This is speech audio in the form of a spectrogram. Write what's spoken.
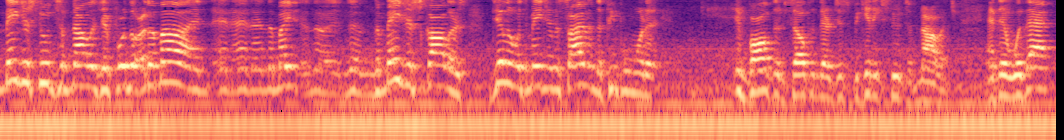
major students of knowledge and for the ulama and, and, and, and the, the, the, the, major scholars dealing with major masail and the people want to involve themselves and they're just beginning students of knowledge. And then with that,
